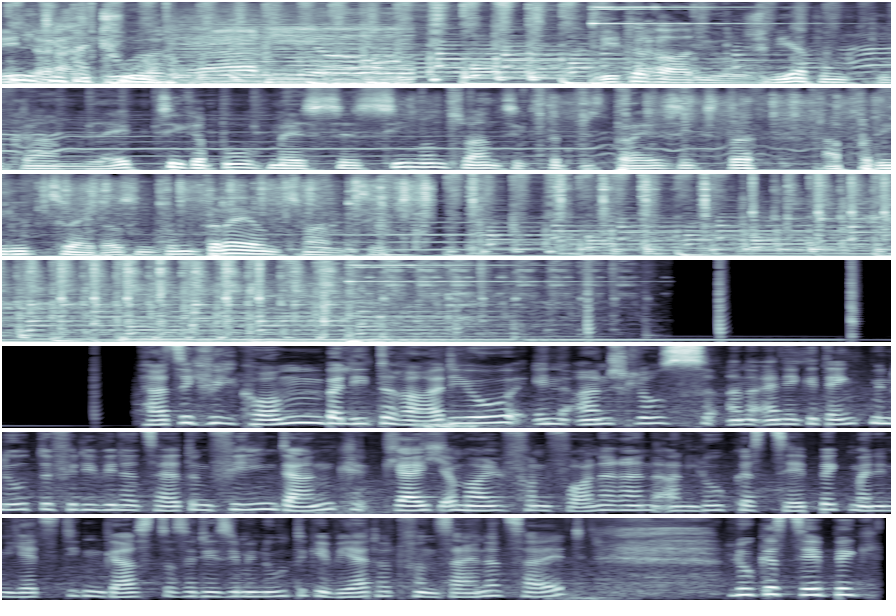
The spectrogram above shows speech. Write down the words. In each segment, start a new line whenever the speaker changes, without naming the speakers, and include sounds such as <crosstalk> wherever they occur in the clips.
Literatur. Literadio. Schwerpunktprogramm Leipziger Buchmesse 27. bis 30. April 2023.
Herzlich willkommen bei Literadio in Anschluss an eine Gedenkminute für die Wiener Zeitung. Vielen Dank gleich einmal von vornherein an Lukas Zepek, meinen jetzigen Gast, dass er diese Minute gewährt hat von seiner Zeit. Lukas Zepek,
